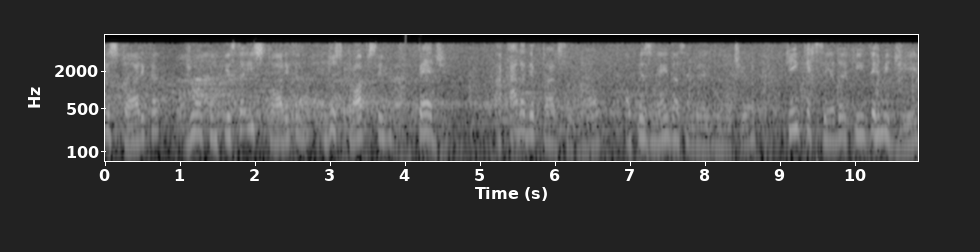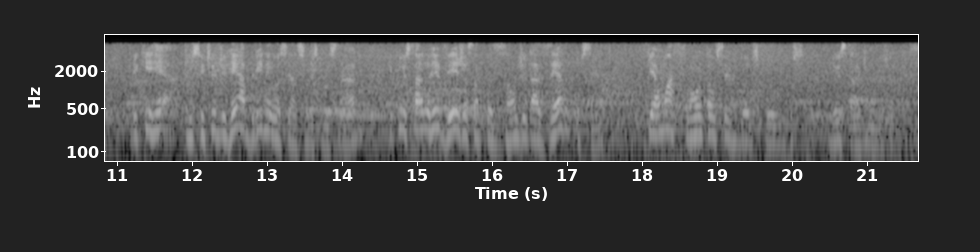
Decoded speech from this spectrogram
histórica, de uma conquista histórica dos próprios servidores. Pede a cada deputado estadual, ao presidente da Assembleia Legislativa, que interceda, que intermedie e que, no sentido de reabrir negociações com o Estado e que o Estado reveja essa posição de dar 0%, que é uma afronta aos servidores públicos do Estado de Minas Gerais.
